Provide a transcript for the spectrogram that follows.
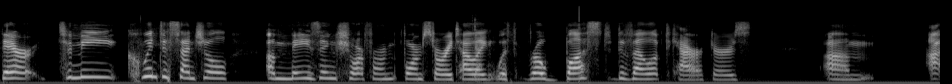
They're to me quintessential, amazing short form form storytelling with robust developed characters. Um. I,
